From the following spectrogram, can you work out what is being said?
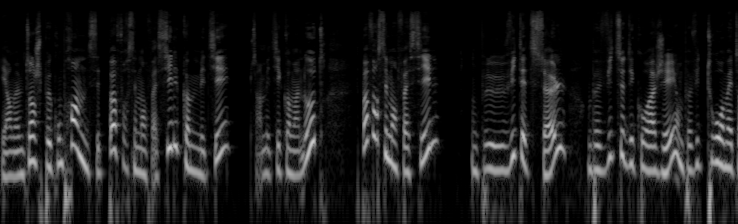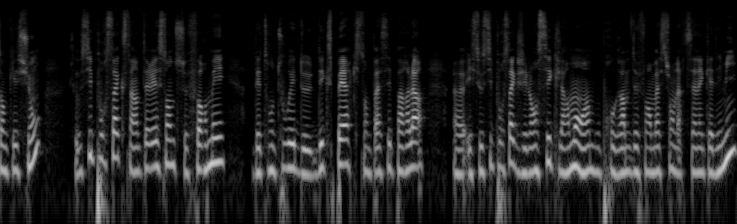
Et en même temps, je peux comprendre, c'est pas forcément facile comme métier, c'est un métier comme un autre, c'est pas forcément facile, on peut vite être seul, on peut vite se décourager, on peut vite tout remettre en question. C'est aussi pour ça que c'est intéressant de se former, d'être entouré d'experts qui sont passés par là. Euh, et c'est aussi pour ça que j'ai lancé clairement hein, mon programme de formation, l'Artisan Academy,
